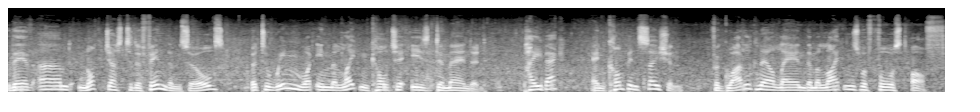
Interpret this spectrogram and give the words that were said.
They've armed not just to defend themselves, but to win what in Malaitan culture is demanded payback and compensation for Guadalcanal land the Malaitans were forced off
